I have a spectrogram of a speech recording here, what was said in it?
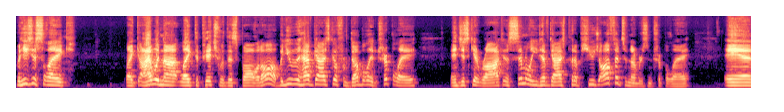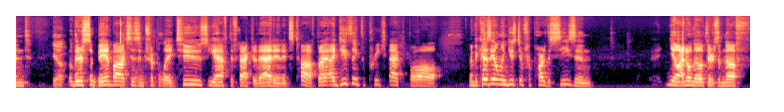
But he's just like like I would not like to pitch with this ball at all. But you would have guys go from double A to triple A and just get rocked. And similarly, you'd have guys put up huge offensive numbers in triple A and Yep. There's some bandboxes in AAA too, so you have to factor that in. It's tough, but I, I do think the pre-tacked ball, and because they only used it for part of the season, you know, I don't know if there's enough,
